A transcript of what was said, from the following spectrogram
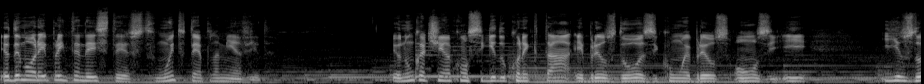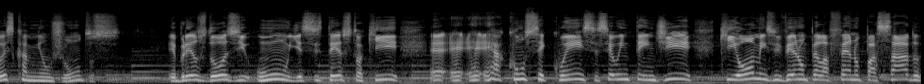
Eu demorei para entender esse texto, muito tempo na minha vida. Eu nunca tinha conseguido conectar Hebreus 12 com Hebreus 11 e, e os dois caminham juntos. Hebreus 12, 1, e esse texto aqui é, é, é, a consequência. Se eu entendi que homens viveram pela fé no passado,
